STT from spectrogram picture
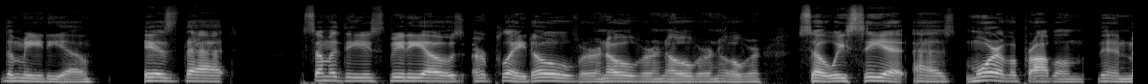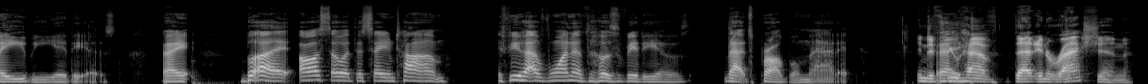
the media is that some of these videos are played over and over and over and over. So we see it as more of a problem than maybe it is, right? But also at the same time, if you have one of those videos, that's problematic. And if right? you have that interaction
